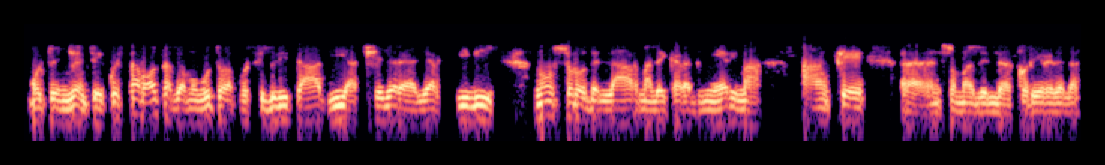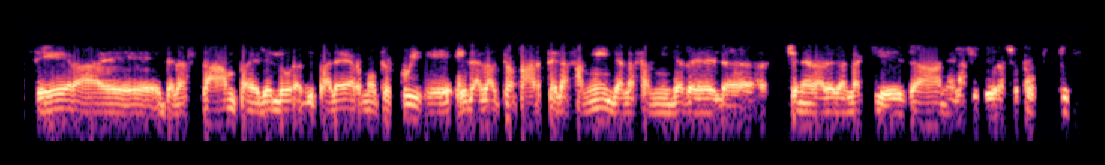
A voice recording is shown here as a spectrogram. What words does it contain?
molto ingente. E questa volta abbiamo avuto la possibilità di accedere agli archivi non solo dell'arma dei carabinieri ma anche eh, insomma, del Corriere della Sera e della stampa e dell'ora di Palermo, per cui, e, e, dall'altra parte la famiglia, la famiglia del generale della Chiesa, nella figura soprattutto di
